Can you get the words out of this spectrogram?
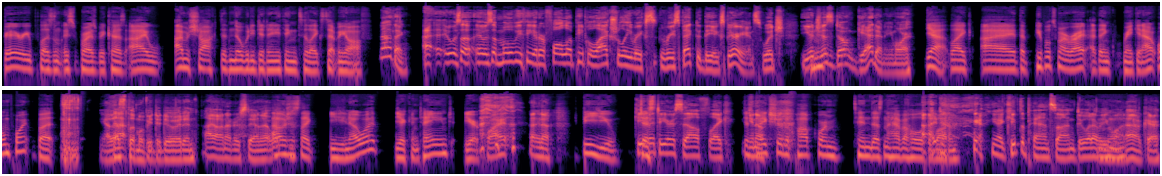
very pleasantly surprised because I I'm shocked that nobody did anything to like set me off. Nothing. I, it was a it was a movie theater full of people who actually respected the experience, which you Mhm. just don't get anymore. Yeah, like I the people to my right, I think were making out at one point, but Yeah, that's That- the movie to do it in. I don't understand that. I was just like, you know what? You're contained, you're quiet, I know. be you. Keep Just- it to yourself. Like Just you know, make sure the popcorn tin doesn't have a hole at the I bottom. yeah, keep the pants on. Do whatever you Mhm. want. I don't care.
